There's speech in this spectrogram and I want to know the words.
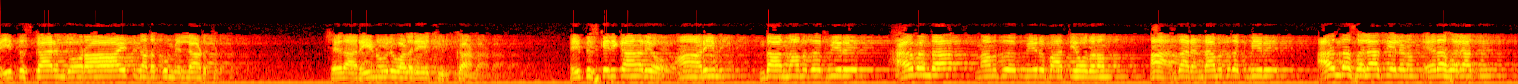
ഈ നിസ്കാരം ജോറായിട്ട് നടക്കും എല്ലായിടത്തും. പക്ഷേ അത് അറിയണോര് വളരെ ചുരുക്കാണ്. അറിയോ ആ അറിയും. എന്താ ഒന്നാമത്തെ തക്ബീർ? എന്താ ഒന്നാമത്തെ തക്ബീർ ഫാത്തി ഓതണം. ആ എന്താ രണ്ടാമത്തെ തക്ബീർ? അതെന്താ സ്വലാത്തി ചെല്ലണം ഏതാ സ്വലാത്ത്?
